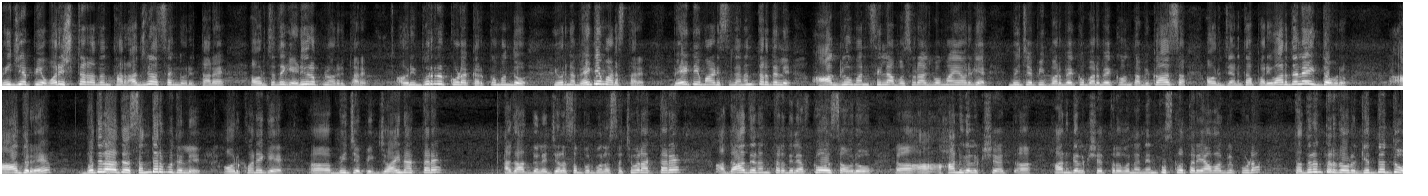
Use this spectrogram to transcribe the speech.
ಬಿ ಜೆ ಪಿಯ ವರಿಷ್ಠರಾದಂಥ ರಾಜನಾಥ್ ಸಿಂಗ್ ಅವರು ಇರ್ತಾರೆ, ಅವ್ರ ಜೊತೆಗೆ ಯಡಿಯೂರಪ್ಪನವ್ರು ಇರ್ತಾರೆ. ಅವರಿಬ್ಬರನ್ನು ಕೂಡ ಕರ್ಕೊಂಬಂದು ಇವ್ರನ್ನ ಭೇಟಿ ಮಾಡಿಸ್ತಾರೆ. ಭೇಟಿ ಮಾಡಿಸಿದ ನಂತರದಲ್ಲಿ ಆಗಲೂ ಮನಸ್ಸಿಲ್ಲ ಬಸವರಾಜ ಬೊಮ್ಮಾಯಿ ಅವರಿಗೆ. ಬಿ ಜೆ ಪಿಗೆ ಬರಬೇಕು ಬರಬೇಕು ಅಂತ ಬಿಕಾಸ್ ಅವ್ರು ಜನತಾ ಪರಿವಾರದಲ್ಲೇ ಇದ್ದವರು. ಆದರೆ ಬದಲಾದ ಸಂದರ್ಭದಲ್ಲಿ ಅವರು ಕೊನೆಗೆ ಬಿ ಜೆ ಪಿಗೆ ಜಾಯಿನ್ ಆಗ್ತಾರೆ. ಅದಾದಮೇಲೆ ಜಲಸಂಪನ್ಮೂಲ ಸಚಿವರಾಗ್ತಾರೆ. ಅದಾದ ನಂತರದಲ್ಲಿ ಅಫ್ಕೋರ್ಸ್ ಅವರು ಹಾನಗಲ್ ಕ್ಷೇತ್ರ ಹಾನಗಲ್ ಕ್ಷೇತ್ರವನ್ನು ನೆನಪಿಸ್ಕೋತಾರೆ ಯಾವಾಗಲೂ ಕೂಡ. ತದನಂತರದ ಅವರು ಗೆದ್ದದ್ದು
